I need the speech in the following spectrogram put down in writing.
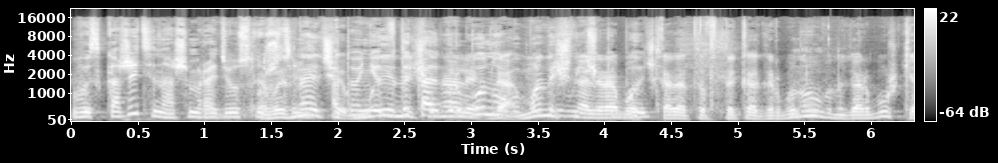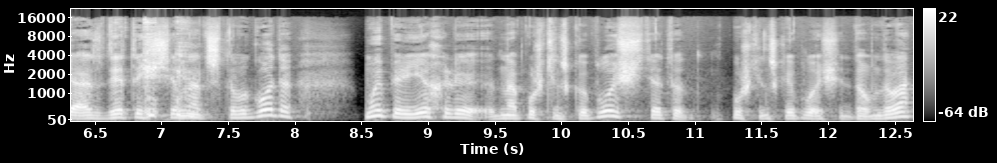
Вы скажите нашим радиослушателям, Вы знаете, а то мы ДК начинали, да, мы начинали работать будет. когда-то в ДК Горбунова mm. на Горбушке, а с 2017 года мы переехали на Пушкинскую площадь, это Пушкинская площадь, дом 2,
